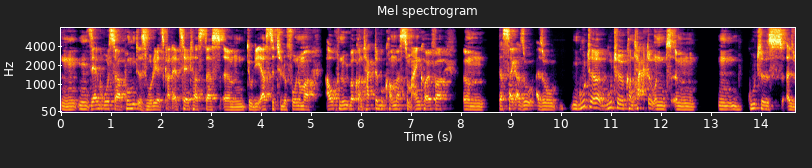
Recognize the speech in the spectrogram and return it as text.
ein, ein sehr großer Punkt ist, wo du jetzt gerade erzählt hast, dass ähm, du die erste Telefonnummer auch nur über Kontakte bekommen hast zum Einkäufer. Ähm, das zeigt also also gute gute Kontakte und ähm, ein gutes, also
